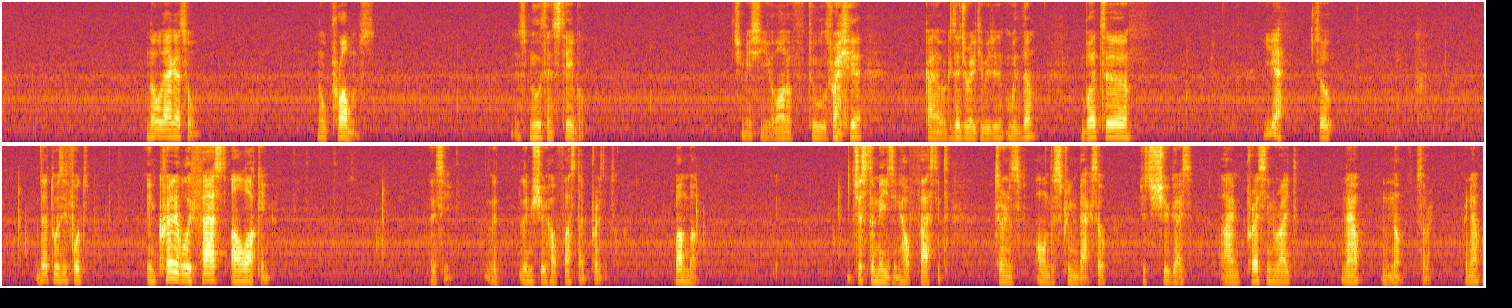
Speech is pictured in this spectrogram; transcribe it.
No lag at all. No problems. And smooth and stable. You may see a lot of tools right here. Kind of exaggerated with, with them. But uh, yeah so that was it for incredibly fast unlocking. Let's see. Let, let me show you how fast I press it. Bam bam. Just amazing how fast it turns on the screen back. So just to show you guys I'm pressing right now. No sorry. Right now.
